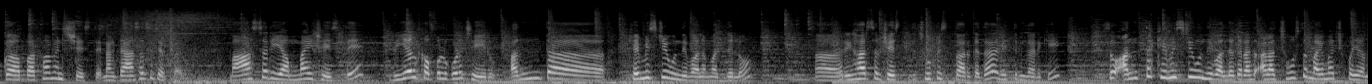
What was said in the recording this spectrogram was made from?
ఒక పర్ఫార్మెన్స్ చేస్తే నాకు డాన్సర్స్ చెప్పారు. మాస్టర్ ఈ అమ్మాయి చేస్తే రియల్ కపుల్ కూడా చేయరు. అంత కెమిస్ట్రీ ఉంది వాళ్ళ మధ్యలో. రిహార్సల్ చేస్తే చూపిస్తారు కదా నితిన్ గారికి. సో అంత కెమిస్ట్రీ ఉంది వాళ్ళ దగ్గర. అలా చూస్తూ మైమర్చిపోయాం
